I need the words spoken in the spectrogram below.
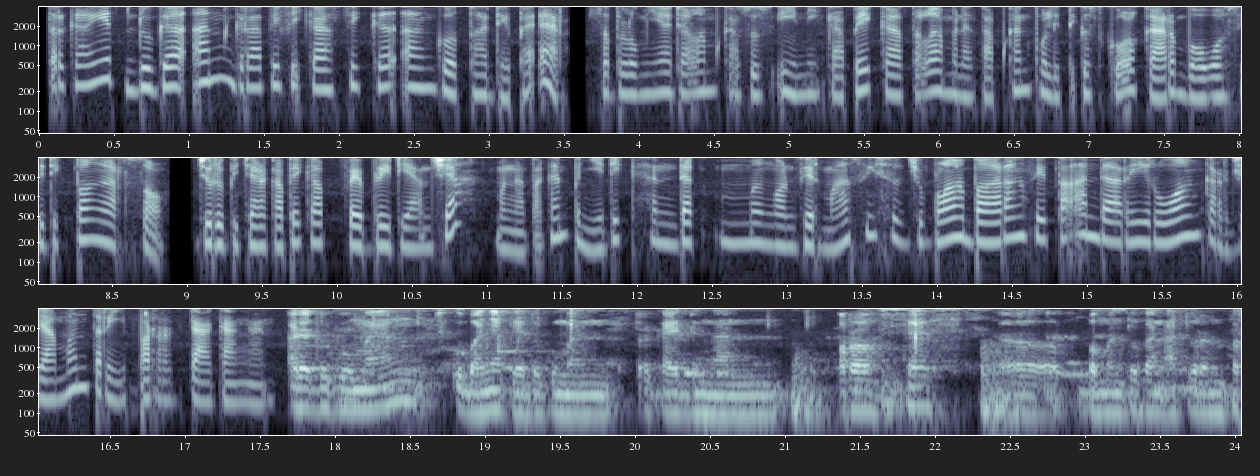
terkait dugaan gratifikasi ke anggota DPR. Sebelumnya dalam kasus ini KPK telah menetapkan politikus Golkar Bowo Sidik Pangarso Juru bicara KPK Febri Diansyah mengatakan penyidik hendak mengonfirmasi sejumlah barang sitaan dari ruang kerja Menteri Perdagangan. Ada dokumen cukup banyak ya dokumen terkait dengan proses uh, pembentukan aturan per,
